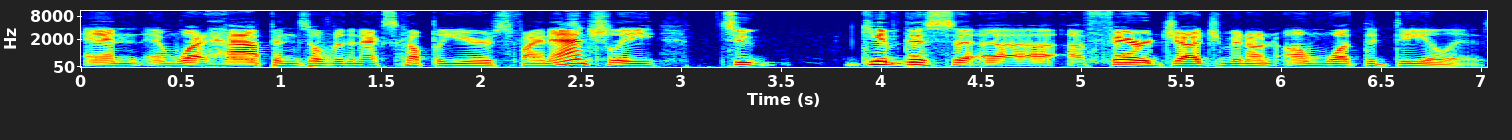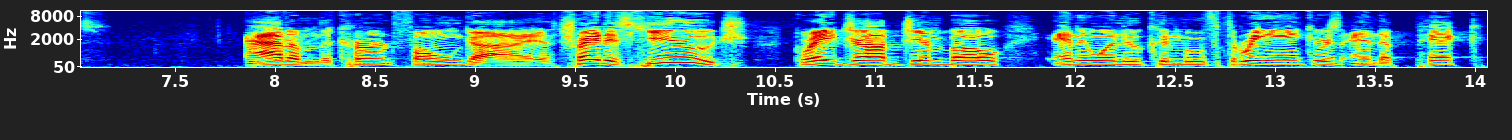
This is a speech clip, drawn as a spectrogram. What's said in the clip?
and and what happens over the next couple years financially to give this a, a, a, fair judgment on on what the deal is. Adam, the current phone guy, the trade is huge. Great job, Jimbo. Anyone who can move three anchors and a pick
